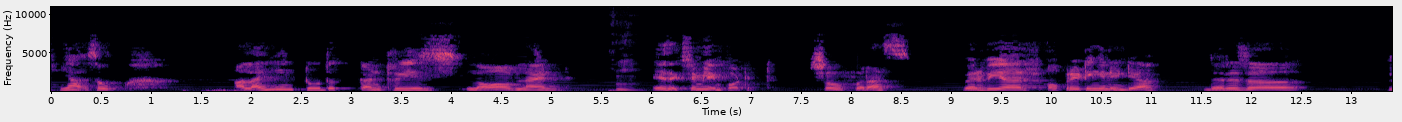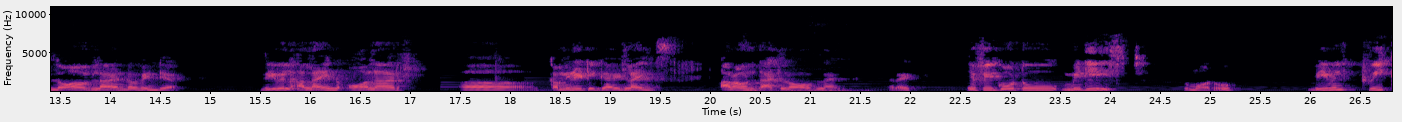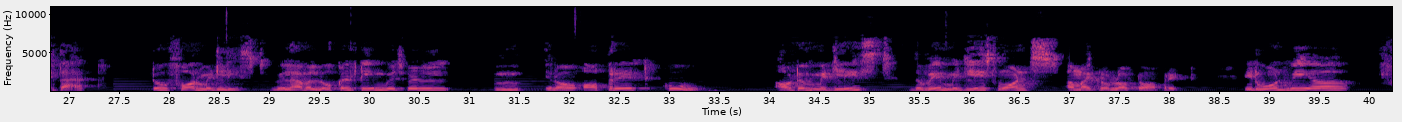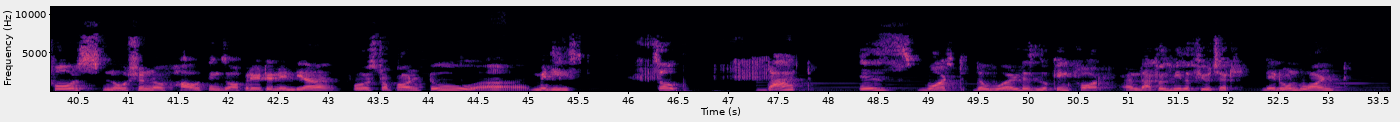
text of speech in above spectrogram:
Yeah, so aligning to the country's law of land hmm. is extremely important. So for us, when we are operating in India, there is a law of land of India. We will align all our uh, community guidelines around that law of land, right? If we go to Middle East tomorrow, we will tweak that to for Middle East. We'll have a local team which will, mm, you know, operate Koo out of Middle East the way Middle East wants a microblog to operate. It won't be a forced notion of how things operate in India forced upon to uh, Middle East. So that is what the world is looking for, and that will be the future. They don't want,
